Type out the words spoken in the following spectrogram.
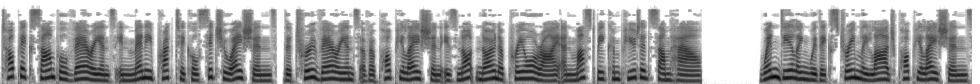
Topic sample variance In many practical situations, the true variance of a population is not known a priori and must be computed somehow. When dealing with extremely large populations,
